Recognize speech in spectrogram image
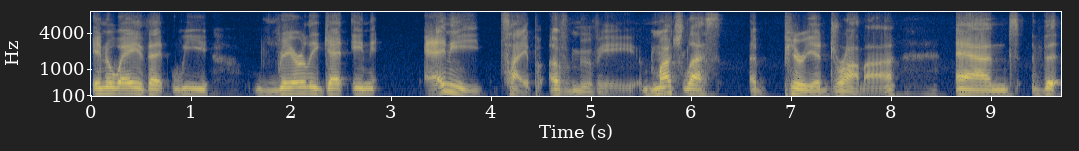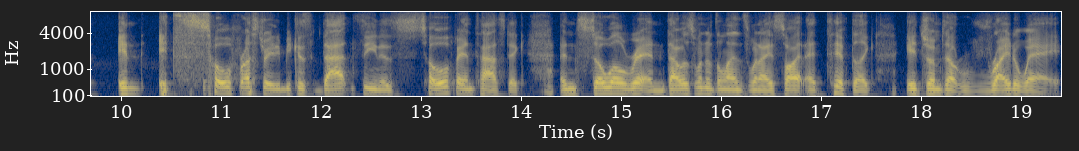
in a way that we rarely get in any type of movie, much less a period drama. And the it, it's so frustrating because that scene is so fantastic and so well written. That was one of the lines when I saw it at TIFF, like it jumps out right away.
